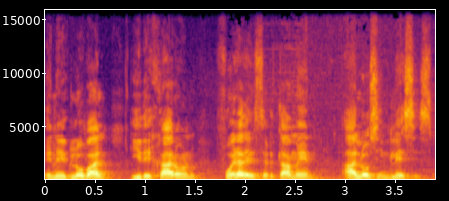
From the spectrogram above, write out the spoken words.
en el global y dejaron fuera del certamen a los ingleses.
